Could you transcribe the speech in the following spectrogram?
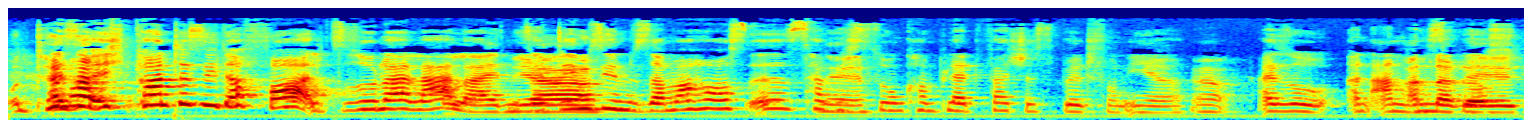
und Tim Also ich konnte sie davor so lala leiden. Ja. Seitdem sie im Sommerhaus ist, habe Nee. ich so ein komplett falsches Bild von ihr. Ja. Also ein anderes, Anderes, Bild.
